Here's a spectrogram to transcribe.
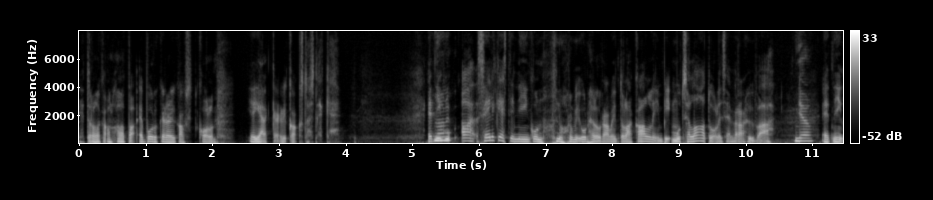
Ei todellakaan ollut halpa. Ja burgeri oli 23 ja jälkkäri oli 12 tekee. Et no niinku, niin. selkeästi niin kuin normi-urheiluravintola kalliimpi, mutta se laatu oli sen verran hyvää. Että niin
